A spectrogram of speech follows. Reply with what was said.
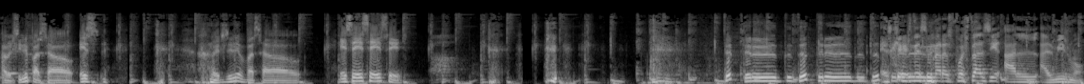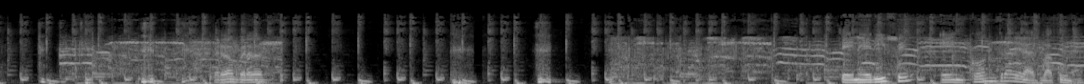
A ver si le he pasado. Es. A ver si le he pasado. Ese, ese, Es que esta es una respuesta al, si- al, al mismo. Perdón, perdón. Tenerife en contra de las vacunas.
